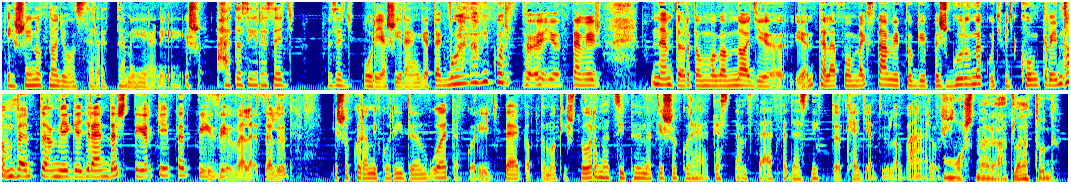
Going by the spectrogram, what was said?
és én ott nagyon szerettem élni. És hát azért ez egy ez egy óriási rengeteg volt, amikor följöttem, és nem tartom magam nagy ilyen telefon meg számítógépes gurunak, úgyhogy konkrétan vettem még egy rendes térképet tíz évvel ezelőtt. És akkor, amikor időm volt, akkor így felkaptam a kis tornacipőmet, és akkor elkezdtem felfedezni tök egyedül a város. Most már átlátod?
